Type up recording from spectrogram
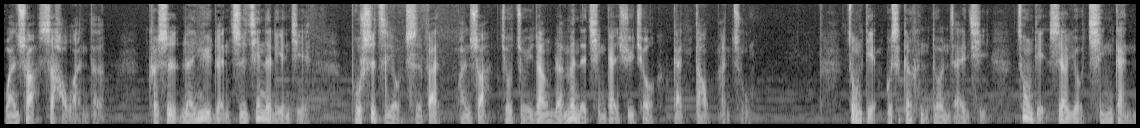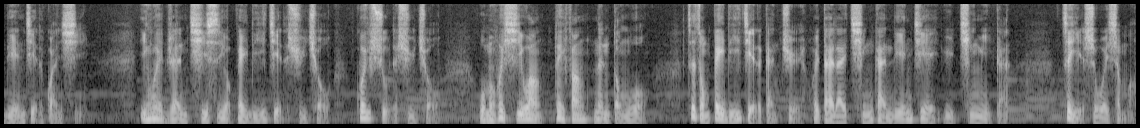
玩耍是好玩的，可是人与人之间的连接，不是只有吃饭玩耍就足以让人们的情感需求感到满足。重点不是跟很多人在一起，重点是要有情感连接的关系。因为人其实有被理解的需求、归属的需求，我们会希望对方能懂我。这种被理解的感觉会带来情感连接与亲密感。这也是为什么，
